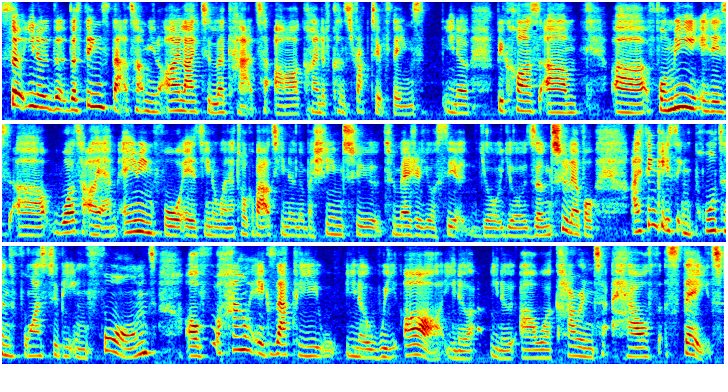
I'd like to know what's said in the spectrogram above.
So, you know, the, the things that, um, you know, I like to look at are kind of constructive things, you know, because um, uh, for me, it is uh, what I am aiming for is, you know, when I talk about, you know, the machine to, to measure your, your, your zone two level, I think it's important for us to be informed of how exactly, you know, we are, you know, you know, our current health state.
